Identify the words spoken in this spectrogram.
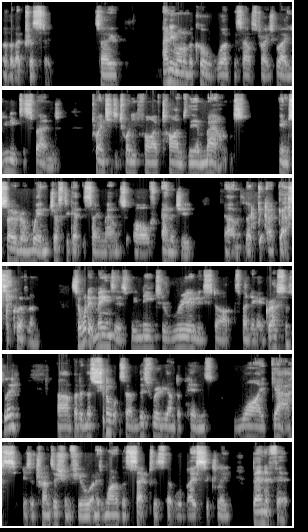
of electricity. So anyone on the call work this out straight away. You need to spend 20 to 25 times the amount in solar and wind just to get the same amount of energy, um, that uh, gas equivalent. So what it means is we need to really start spending aggressively. Um, but in the short term, this really underpins why gas is a transition fuel and is one of the sectors that will basically benefit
